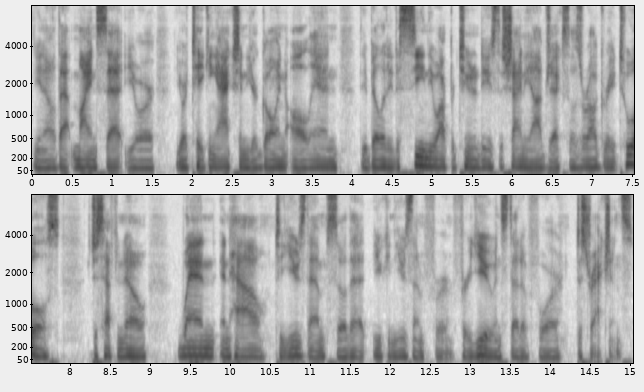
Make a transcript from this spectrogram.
You know, that mindset, you're you're taking action, you're going all in, the ability to see new opportunities, the shiny objects, those are all great tools. You just have to know when and how to use them so that you can use them for, for you instead of for distractions.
